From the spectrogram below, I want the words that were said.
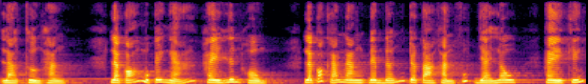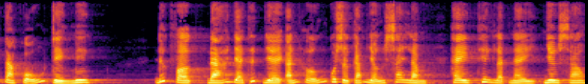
là thường hằng, là có một cây ngã hay linh hồn, là có khả năng đem đến cho ta hạnh phúc dài lâu hay khiến ta khổ triền miên. Đức Phật đã giải thích về ảnh hưởng của sự cảm nhận sai lầm hay thiên lệch này như sau.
